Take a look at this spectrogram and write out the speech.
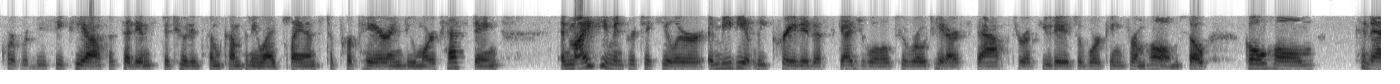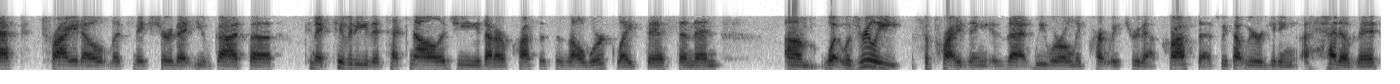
corporate BCP office had instituted some company-wide plans to prepare and do more testing. And my team in particular immediately created a schedule to rotate our staff through a few days of working from home. So go home, connect, try it out. Let's make sure that you've got the connectivity, the technology, that our processes all work like this. And then um, what was really surprising is that we were only partway through that process. We thought we were getting ahead of it,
